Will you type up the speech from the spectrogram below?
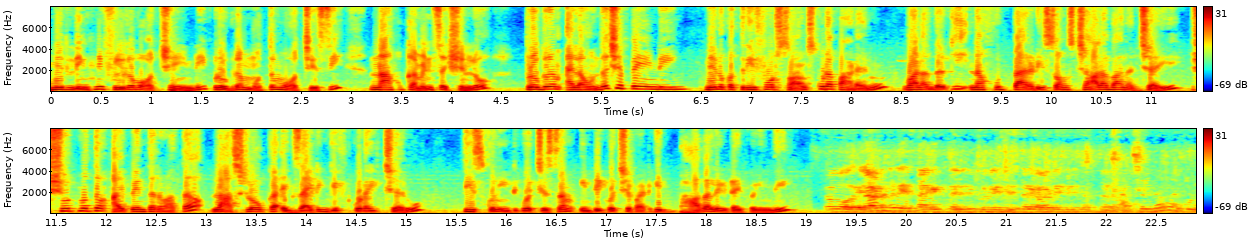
మీరు లింక్ని ఫుల్గా వాచ్ చేయండి. ప్రోగ్రామ్ మొత్తం వాచ్ చేసి నాకు కమెంట్ సెక్షన్లో ప్రోగ్రామ్ ఎలా ఉందో చెప్పేయండి. నేను ఒక త్రీ ఫోర్ సాంగ్స్ కూడా పాడాను. వాళ్ళందరికీ నా ఫుడ్ ప్యారడీ సాంగ్స్ చాలా బాగా నచ్చాయి. షూట్ మొత్తం అయిపోయిన తర్వాత లాస్ట్లో ఒక ఎగ్జైటింగ్ గిఫ్ట్ కూడా ఇచ్చారు. తీసుకుని ఇంటికి వచ్చేసాం. ఇంటికి వచ్చేపాటికి బాగా లేట్ అయిపోయింది సో ఎలా ఉంటుంది స్నాక్ తెలిసి ఇప్పుడు మీరు చేస్తారు కాబట్టి మీరు చెప్తారు యాక్చువల్గా ఇప్పుడు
